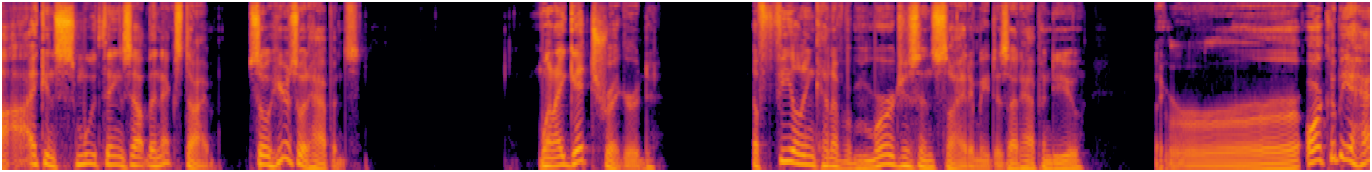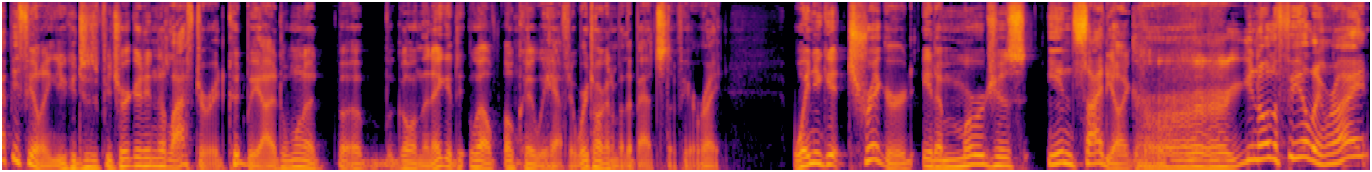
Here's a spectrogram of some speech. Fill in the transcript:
I can smooth things out the next time. So here's what happens. When I get triggered, a feeling kind of emerges inside of me. Does that happen to you? Like, or it could be a happy feeling. You could just be triggered into laughter. It could be. I don't want to uh, go on the negative. Well, okay, we have to. We're talking about the bad stuff here, right? When you get triggered, it emerges inside you, like, you know the feeling, right?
